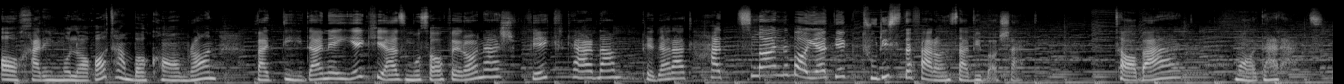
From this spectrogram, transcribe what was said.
آخرین ملاقاتم با کامران و دیدن یکی از مسافرانش فکر کردم پدرت حتما باید یک توریست فرانسوی باشد تا بعد مادرت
